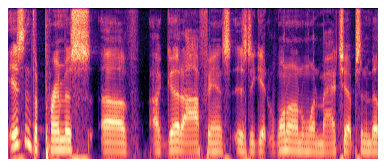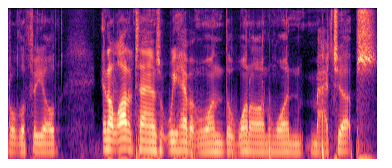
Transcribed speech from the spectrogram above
isn't the premise of a good offense is to get one-on-one matchups in the middle of the field? And a lot of times we haven't won the one-on-one matchups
